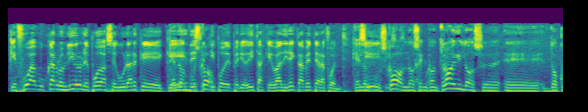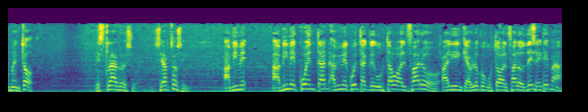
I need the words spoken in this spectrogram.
que fue a buscar los libros, le puedo asegurar que, es de ese tipo de periodistas que va directamente a la fuente. Que los buscó, los encontró y los documentó. Es claro eso, ¿cierto? Sí. A mí me, a mí me cuentan, a mí me cuentan que Gustavo Alfaro, alguien que habló con Gustavo Alfaro del tema,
